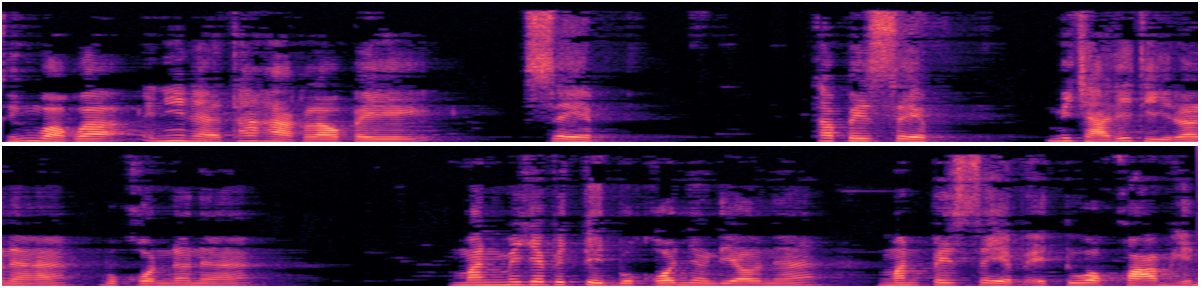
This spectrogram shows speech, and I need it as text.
ถึงบอกว่าไอ้นี่แหละถ้าหากเราไปเสพ ถ้าไปเสพมิจฉาทิฏฐิแล้วนะ บุคคลแล้วนะ มันไม่ใช่ไปติดบุคคลอย่างเดียวนะ มันไปเสพไอตัวความเห็น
